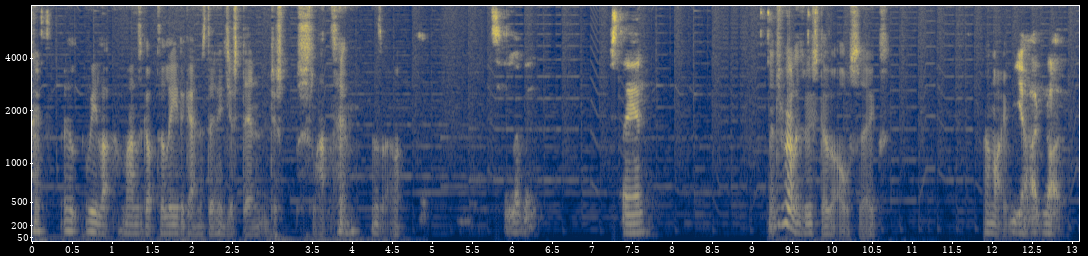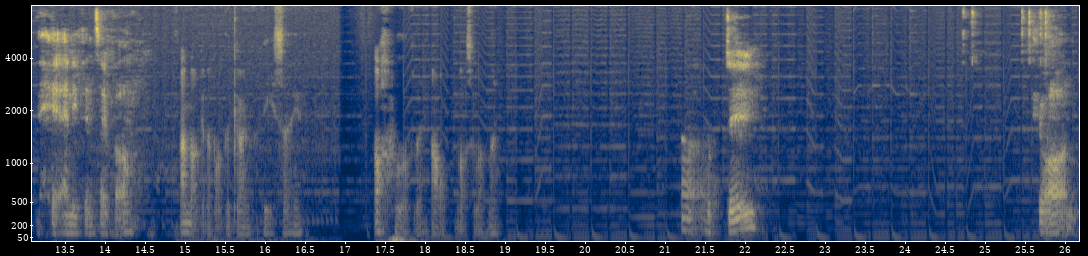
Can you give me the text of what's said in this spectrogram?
we like man's got to lead against it, and he just didn't, just slapped him. I was like, oh. So love it. Stay in. I just realised we've still got all six. I'm like, Yeah, I've not hit anything so far. I'm not going to bother going for these save. Oh, lovely. Oh, not so lovely. Oh, do. Come on,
